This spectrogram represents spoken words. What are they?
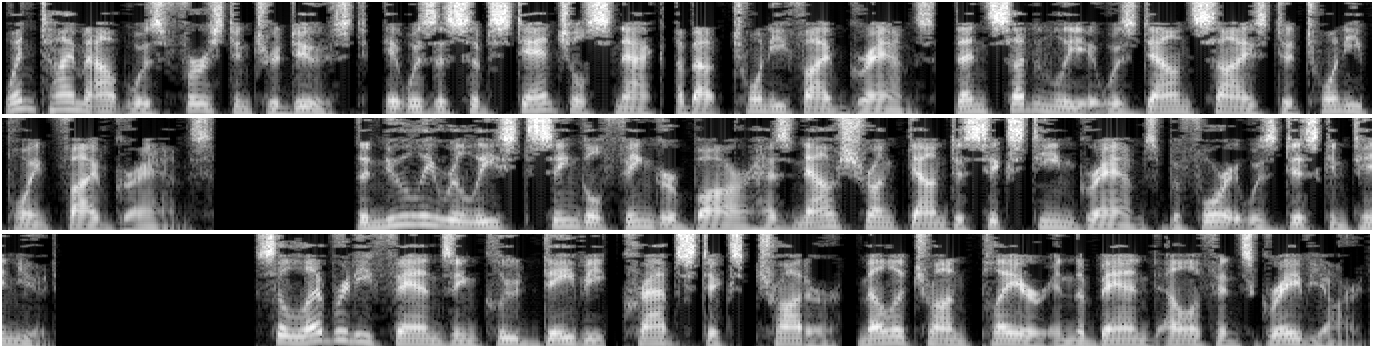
When Time Out was first introduced, it was a substantial snack about 25 grams, then suddenly it was downsized to 20.5 grams. The newly released single-finger bar has now shrunk down to 16 grams before it was discontinued. Celebrity fans include Davy Crabsticks Trotter, Mellotron player in the band Elephant's Graveyard.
